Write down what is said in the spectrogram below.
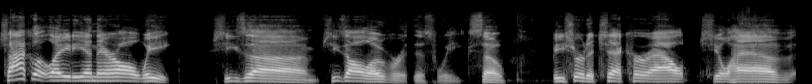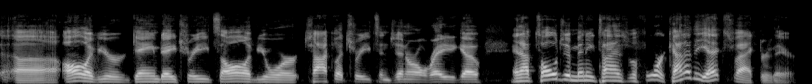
Chocolate lady in there all week. She's uh she's all over it this week. So be sure to check her out. She'll have uh, all of your game day treats, all of your chocolate treats in general ready to go. And I've told you many times before, kind of the X factor there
